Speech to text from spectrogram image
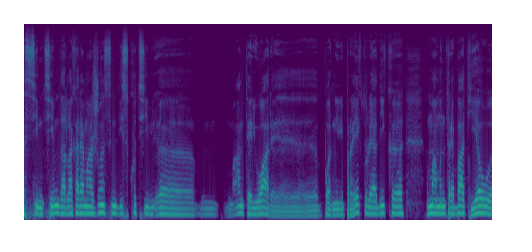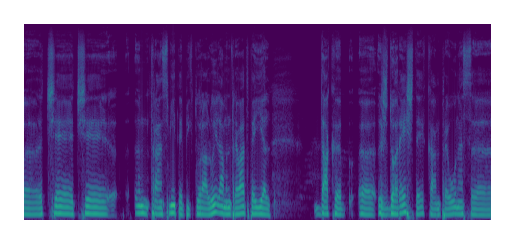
simțim, dar la care am ajuns în discuții uh, anterioare pornirii proiectului, adică m-am întrebat eu uh, ce, ce îmi transmite pictura lui, l-am întrebat pe el uh, dacă uh, își dorește ca împreună să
